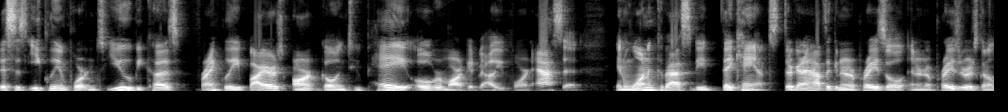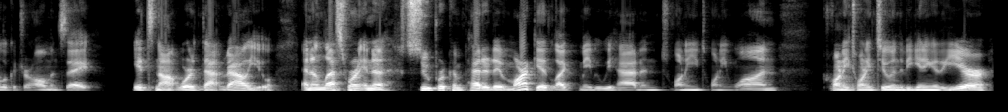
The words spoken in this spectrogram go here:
this is equally important to you because, frankly, buyers aren't going to pay over market value for an asset. In one capacity, they can't. They're going to have to get an appraisal, and an appraiser is going to look at your home and say, it's not worth that value. And unless we're in a super competitive market, like maybe we had in 2021, 2022 in the beginning of the year,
